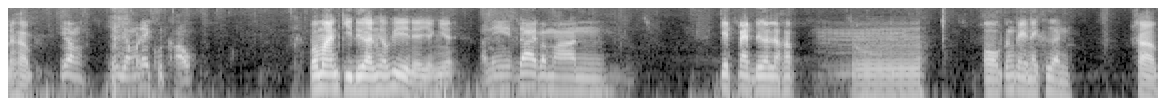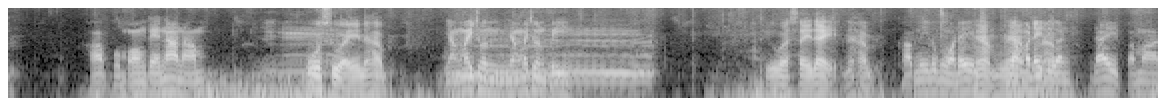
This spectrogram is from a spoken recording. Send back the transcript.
นะครับ ยังยังไม่ได้ขุดเขา ประมาณกี่เดือนครับพี่เนี่ยอย่างเงี้ย อันนี้ได้ประมาณเจ็ดแปดเดือนแล้วครับอ๋อออกตั้งแต่ในเขื่อนครับ ครับ ผมออกแต่หน้าน้ำโอ้สวยนะครับ ยังไม่ชนยังไม่ชนปี ถือว่าใส่ได้นะครับ ครับนี่ลูกหัวได้งามงามยังไม่ได้งามเดือนได้ประมาณ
